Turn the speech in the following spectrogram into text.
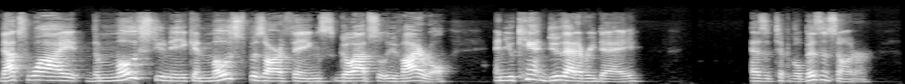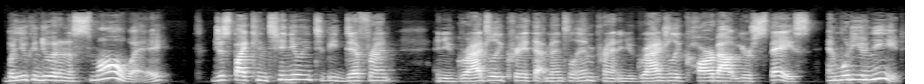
that's why the most unique and most bizarre things go absolutely viral. And you can't do that every day as a typical business owner, but you can do it in a small way just by continuing to be different and you gradually create that mental imprint and you gradually carve out your space. And what do you need?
